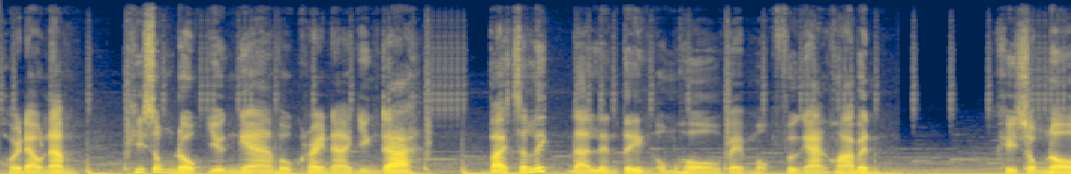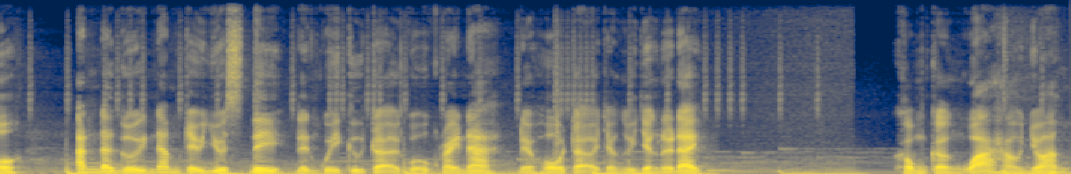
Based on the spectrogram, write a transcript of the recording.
Hồi đầu năm, khi xung đột giữa Nga và Ukraine diễn ra, Vitalik đã lên tiếng ủng hộ về một phương án hòa bình. Khi súng nổ, anh đã gửi 5 triệu USD đến quỹ cứu trợ của Ukraine để hỗ trợ cho người dân nơi đây. Không cần quá hào nhoáng,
